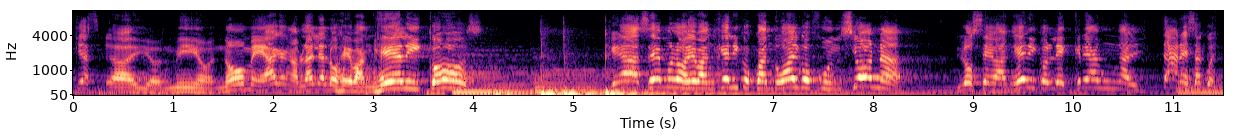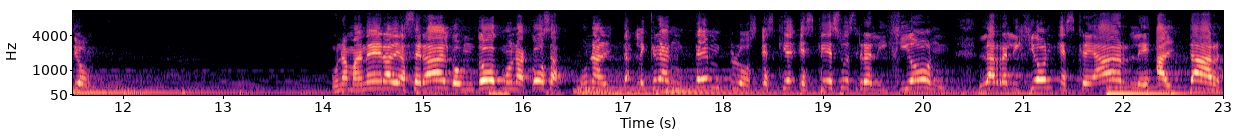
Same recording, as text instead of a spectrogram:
¿Qué hace- Ay, Dios mío, no me hagan hablarle a los evangélicos. ¿Qué hacemos los evangélicos cuando algo funciona? Los evangélicos le crean un altar a esa cuestión. Una manera de hacer algo, un dogma, una cosa, un altar, le crean templos. Es que, es que eso es religión. La religión es crearle altar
